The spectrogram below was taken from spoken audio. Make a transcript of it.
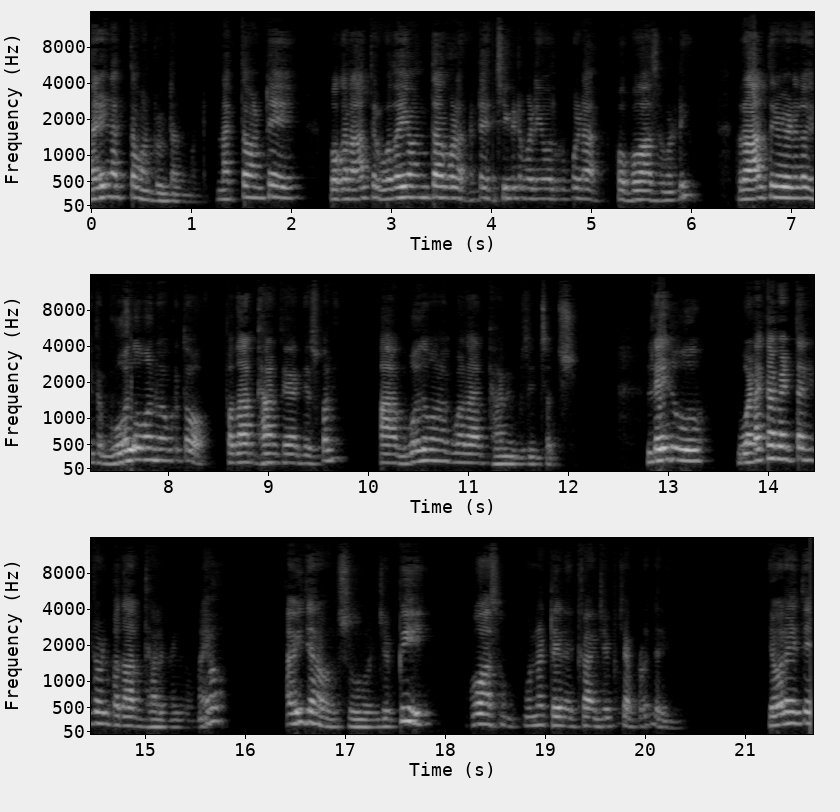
హరినక్తం అంటుంటారు అనమాట నక్తం అంటే ఒక రాత్రి ఉదయం అంతా కూడా అంటే చీకటి పడే వరకు కూడా ఉపవాసం ఉండి రాత్రి వేళలో ఇంత గోధుమ నూకతో పదార్థాన్ని తయారు చేసుకొని ఆ గోధుమ నూక పదార్థాన్ని భుజించవచ్చు. లేదు ఉడకబెట్టనిటువంటి పదార్థాలు ఏవి ఉన్నాయో అవి తినవచ్చు అని చెప్పి ఉపవాసం ఉన్నట్టే లెక్క అని చెప్పి చెప్పడం జరిగింది. ఎవరైతే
